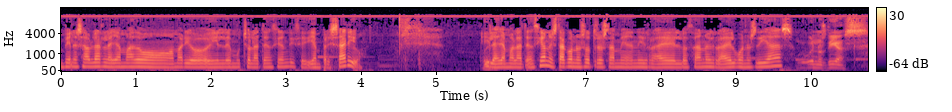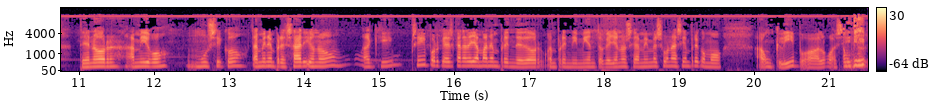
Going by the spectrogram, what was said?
vienes a hablar, le ha llamado a Mario Hilde mucho la atención, dice, y empresario. Y le ha llamado la atención. Está con nosotros también Israel Lozano. Israel, buenos días. Muy buenos días. Tenor, amigo, músico, también empresario, ¿no? Aquí, sí, porque es que ahora le llaman emprendedor o emprendimiento, que yo no sé, a mí me suena siempre como a un clip o algo así. ¿Un clip?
